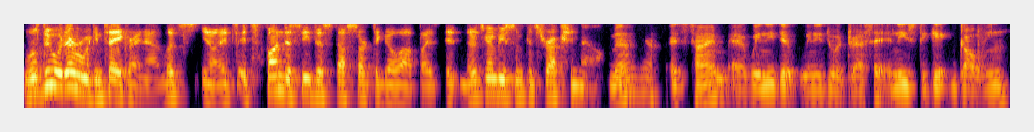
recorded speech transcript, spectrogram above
we'll do whatever we can take right now let's you know it's it's fun to see this stuff start to go up I, it, there's going to be some construction now yeah, yeah, it's time. Uh, we need to we need to address it. It needs to get going.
